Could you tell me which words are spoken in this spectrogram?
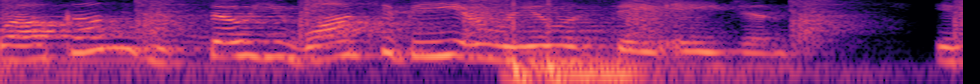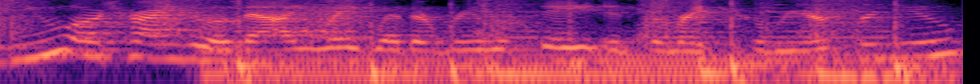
Welcome to So You Want to Be a Real Estate Agent. If you are trying to evaluate whether real estate is the right career for you,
